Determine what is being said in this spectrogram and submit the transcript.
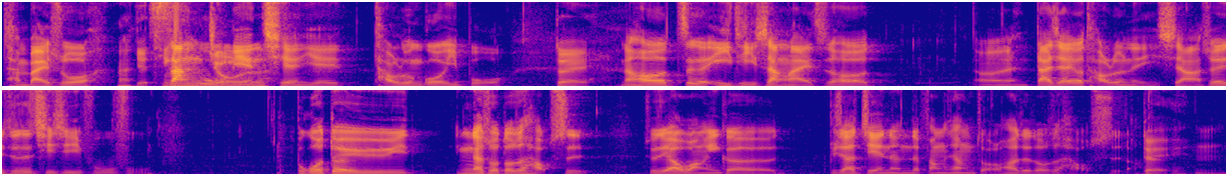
坦白说，三五年前也讨论过一波，对然后这个议题上来之后，呃，大家又讨论了一下，所以就是起起伏伏。不过对于应该说都是好事，就是要往一个比较节能的方向走的话，这都是好事了。对，嗯。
